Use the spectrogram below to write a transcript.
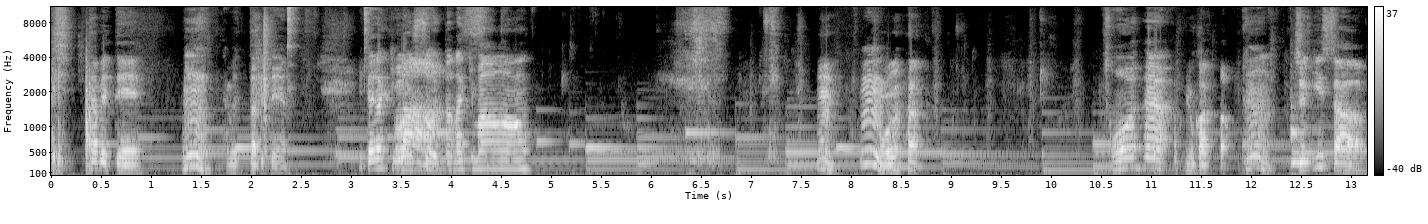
美味しい。食べて。うん。美食べて、食べて。いただき味します。そう、いただきまーす。うん。うん。おいおいしい。よかった。うん。次さ、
